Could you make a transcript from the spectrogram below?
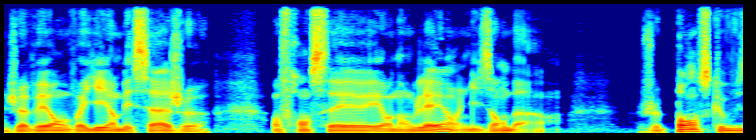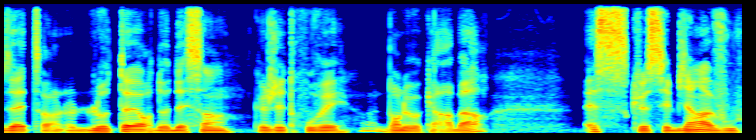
J'avais envoyé un message euh, en français et en anglais en lui disant, bah, je pense que vous êtes l'auteur de dessins que j'ai trouvé dans le Haut-Karabakh. Est-ce que c'est bien à vous?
